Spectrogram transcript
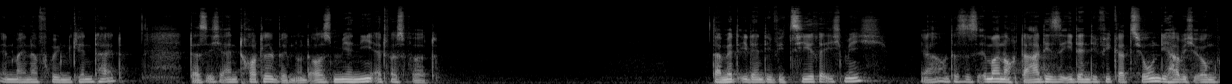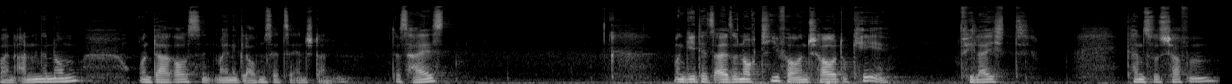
in meiner frühen Kindheit, dass ich ein Trottel bin und aus mir nie etwas wird. Damit identifiziere ich mich, ja, und das ist immer noch da, diese Identifikation, die habe ich irgendwann angenommen und daraus sind meine Glaubenssätze entstanden. Das heißt, man geht jetzt also noch tiefer und schaut, okay, vielleicht kannst du es schaffen,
